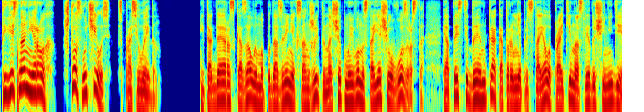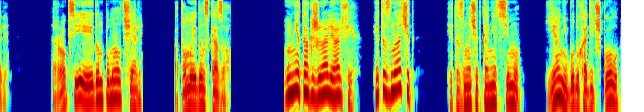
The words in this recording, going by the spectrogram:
ты весь на нервах. Что случилось?» — спросил Эйден. И тогда я рассказал им о подозрениях Санжиты насчет моего настоящего возраста и о тесте ДНК, который мне предстояло пройти на следующей неделе. Рокси и Эйден помолчали. Потом Эйден сказал. «Мне так жаль, Альфи. Это значит...» «Это значит конец всему. Я не буду ходить в школу,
